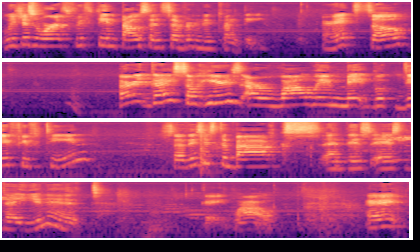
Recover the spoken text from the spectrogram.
which is worth 15,720. Alright, so Alright guys, so here's our Huawei MateBook D15. So this is the box and this is the unit. Okay, wow. Alright,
